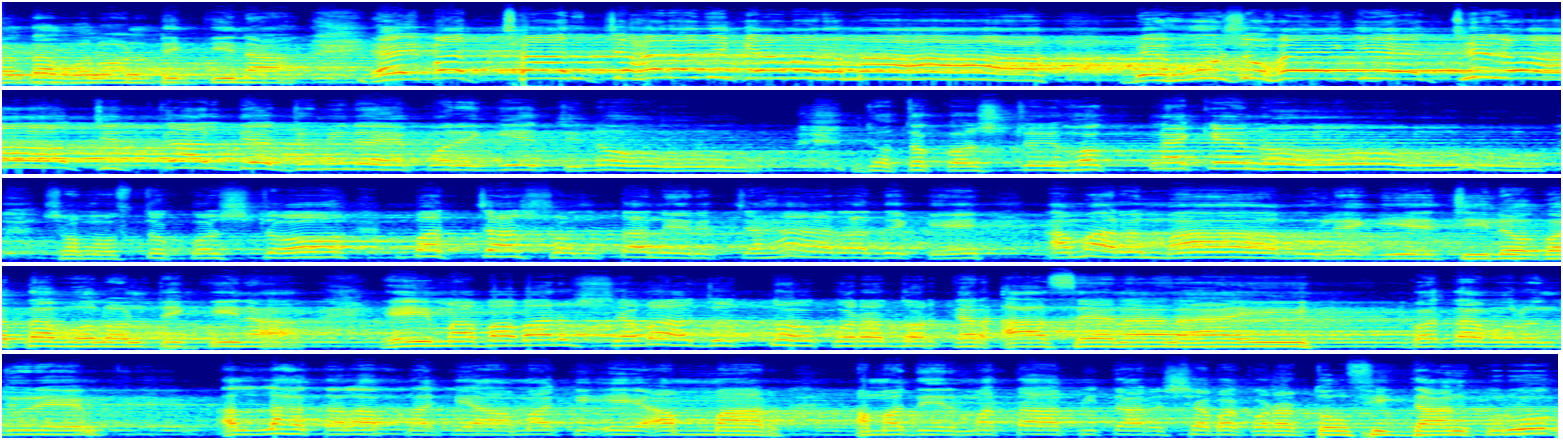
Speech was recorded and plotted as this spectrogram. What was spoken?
কথা বলুন ঠিক কিনা? এই বাচ্চার চেহারা দেখে আমার মা বেহুশ হয়ে গিয়েছিল, চিৎকার দিয়ে জমিনে পড়ে গিয়েছিল। যত কষ্টই হোক না কেন, সমস্ত কষ্ট বাচ্চা সন্তানের চেহারা দেখে আমার মা ভুলে গিয়েছিল। কথা বলুন ঠিক কিনা? এই মা বাবার সেবা যত্ন করা দরকার আছে না নাই? কথা বলুন জুড়ে আল্লাহ তালা আপনাকে, আমাকে এই আম্মার আমাদের মাতা পিতার সেবা করার তৌফিক দান করুক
